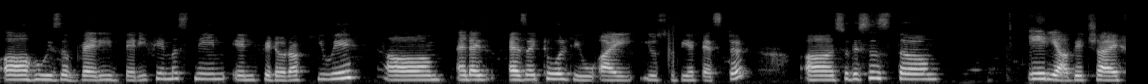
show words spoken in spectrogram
uh, who is a very, very famous name in Fedora QA. Um, and I, as I told you, I used to be a tester. Uh, so this is the area which I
